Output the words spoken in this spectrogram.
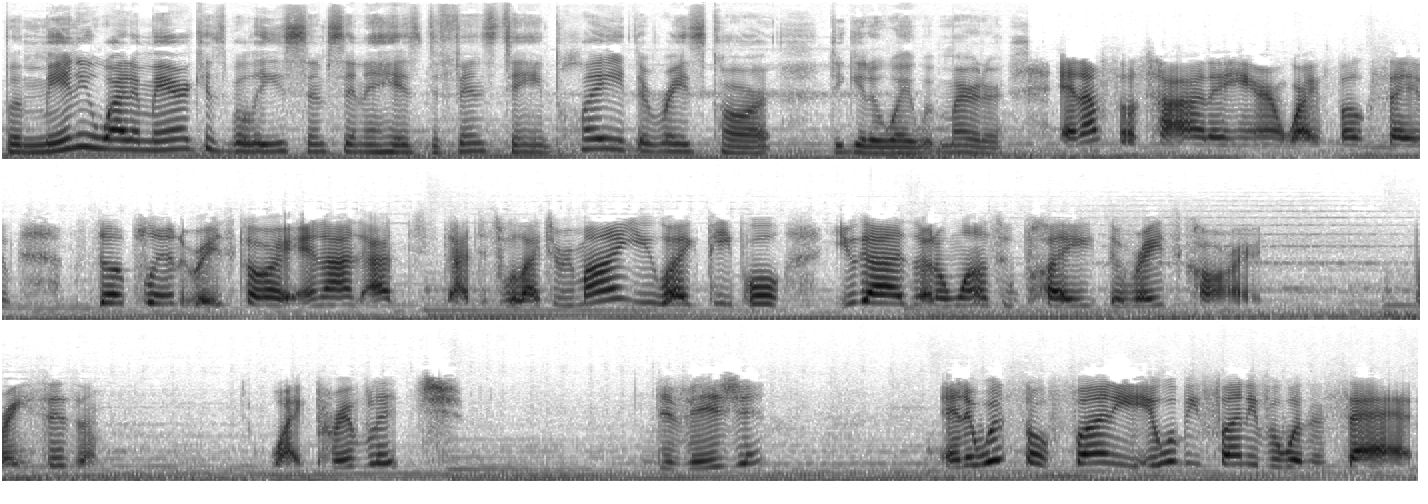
But many white Americans believe Simpson and his defense team played the race card to get away with murder. And I'm so tired of hearing white folks say, stop playing the race card. And I, I, I just would like to remind you, white people, you guys are the ones who play the race card. Racism, white privilege, division. And it was so funny. It would be funny if it wasn't sad.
